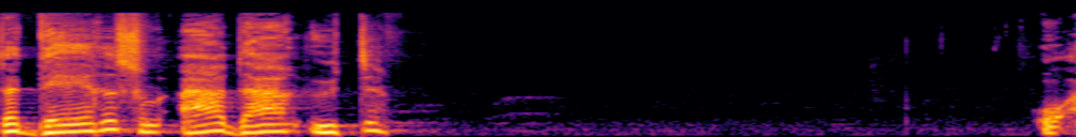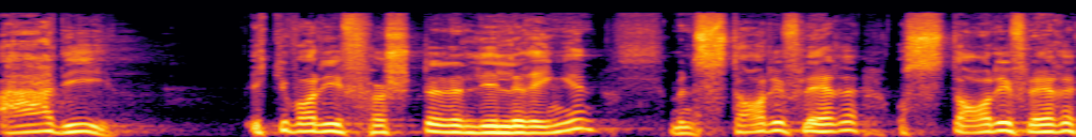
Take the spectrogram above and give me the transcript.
Det er dere som er der ute. Og er de ikke var de første, den lille ringen, men stadig flere og stadig flere.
